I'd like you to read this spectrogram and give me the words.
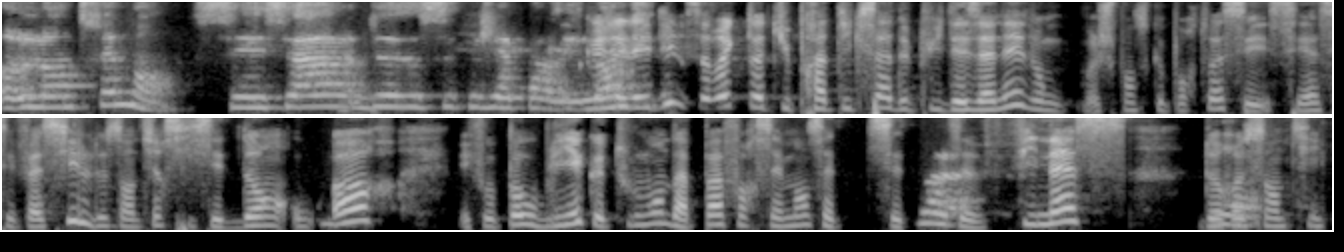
l'entraînement. C'est ça de ce que j'ai parlé. J'allais dire, c'est vrai que toi, tu pratiques ça depuis des années, donc je pense que pour toi, c'est assez facile de sentir si c'est dans ou hors. Mais il faut pas oublier que tout le monde n'a pas forcément cette, cette finesse de ressenti.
